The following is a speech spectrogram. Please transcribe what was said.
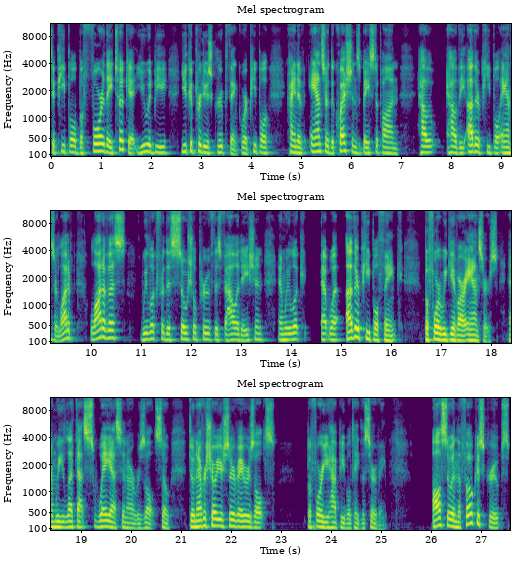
to people before they took it, you would be you could produce groupthink where people kind of answered the questions based upon how how the other people answer. A lot of a lot of us we look for this social proof, this validation, and we look at what other people think before we give our answers and we let that sway us in our results. So don't ever show your survey results before you have people take the survey. Also, in the focus groups,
